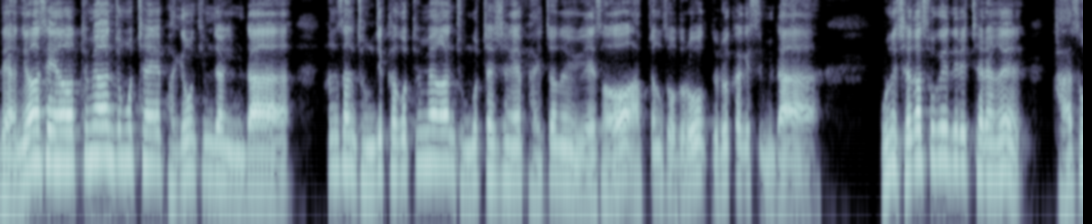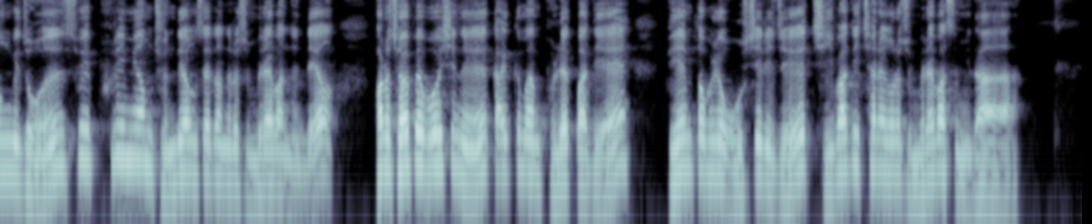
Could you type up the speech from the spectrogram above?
네, 안녕하세요. 투명한 중고차의 박영훈 팀장입니다. 항상 정직하고 투명한 중고차 시장의 발전을 위해서 앞장서도록 노력하겠습니다. 오늘 제가 소개해드릴 차량은 가성비 좋은 수입 프리미엄 준대형 세단으로 준비를 해봤는데요. 바로 저 옆에 보이시는 깔끔한 블랙 바디의 BMW 5 시리즈 G바디 차량으로 준비를 해봤습니다.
